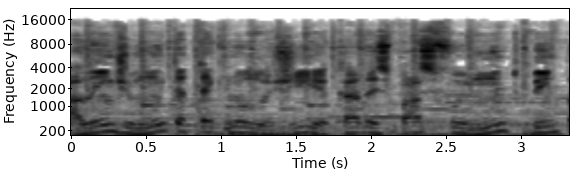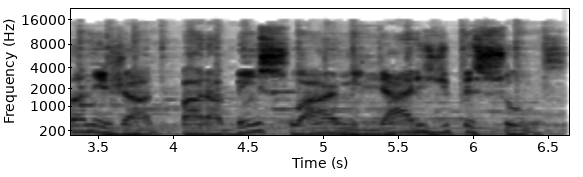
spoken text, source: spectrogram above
Além de muita tecnologia, cada espaço foi muito bem planejado para abençoar milhares de pessoas.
